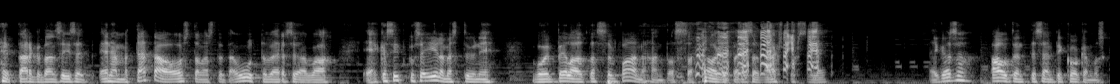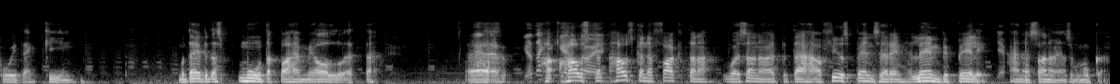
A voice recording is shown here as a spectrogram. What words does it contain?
tarkoitan siis, että enhän mä tätä ole ostamassa tätä uutta versiota, vaan ehkä sitten kun se ilmestyy, niin voin pelata sen vanhan tossa alkuperäisen Xboxille. Eikä se ole autenttisempi kokemus kuitenkin. Mutta ei pitäisi muuta pahemmin ollut, että Ha- hauska, hauskana faktana voi sanoa, että tämähän on Phil Spencerin lempipeli Jep. hänen sanojansa mukaan.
